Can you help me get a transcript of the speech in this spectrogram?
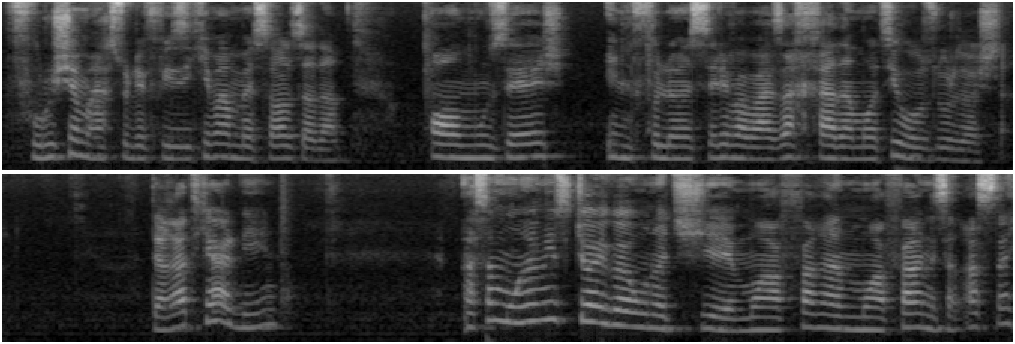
فروش محصول فیزیکی من مثال زدم. آموزش اینفلوئنسری و بعضا خدماتی حضور داشتن. دقت کردین؟ اصلا مهم نیست جایگاه اونا چیه. موفقن موفق نیستن. اصلا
